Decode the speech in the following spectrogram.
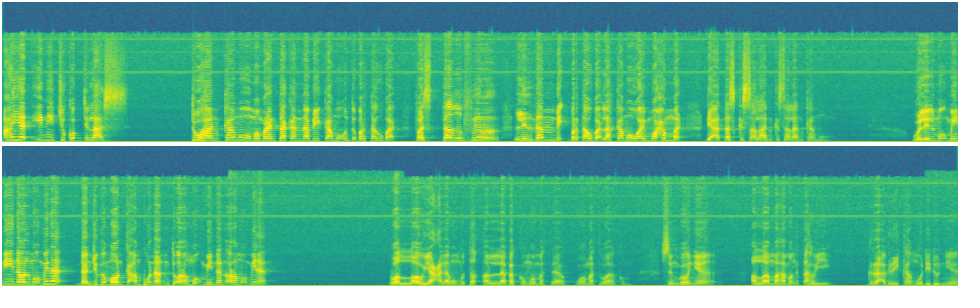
Ayat ini cukup jelas. Tuhan kamu memerintahkan nabi kamu untuk bertaubat. Fastaghfir lidzambik bertaubatlah kamu wahai Muhammad di atas kesalahan-kesalahan kamu. Walil mu'minina wal mu'minat. Dan juga mohon keampunan untuk orang mukmin dan orang mukminat wallahu ya'lamu mutaqallabakum wa mathwaakum. Sungguhnya Allah Maha mengetahui gerak-geri kamu di dunia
